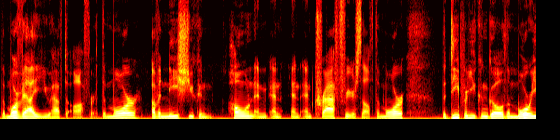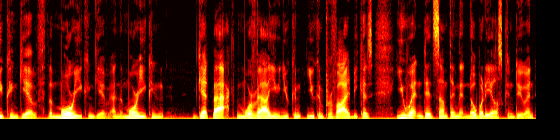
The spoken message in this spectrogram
the more value you have to offer. The more of a niche you can hone and, and, and, and craft for yourself, the more, the deeper you can go, the more you can give, the more you can give, and the more you can get back, the more value you can you can provide because you went and did something that nobody else can do. And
